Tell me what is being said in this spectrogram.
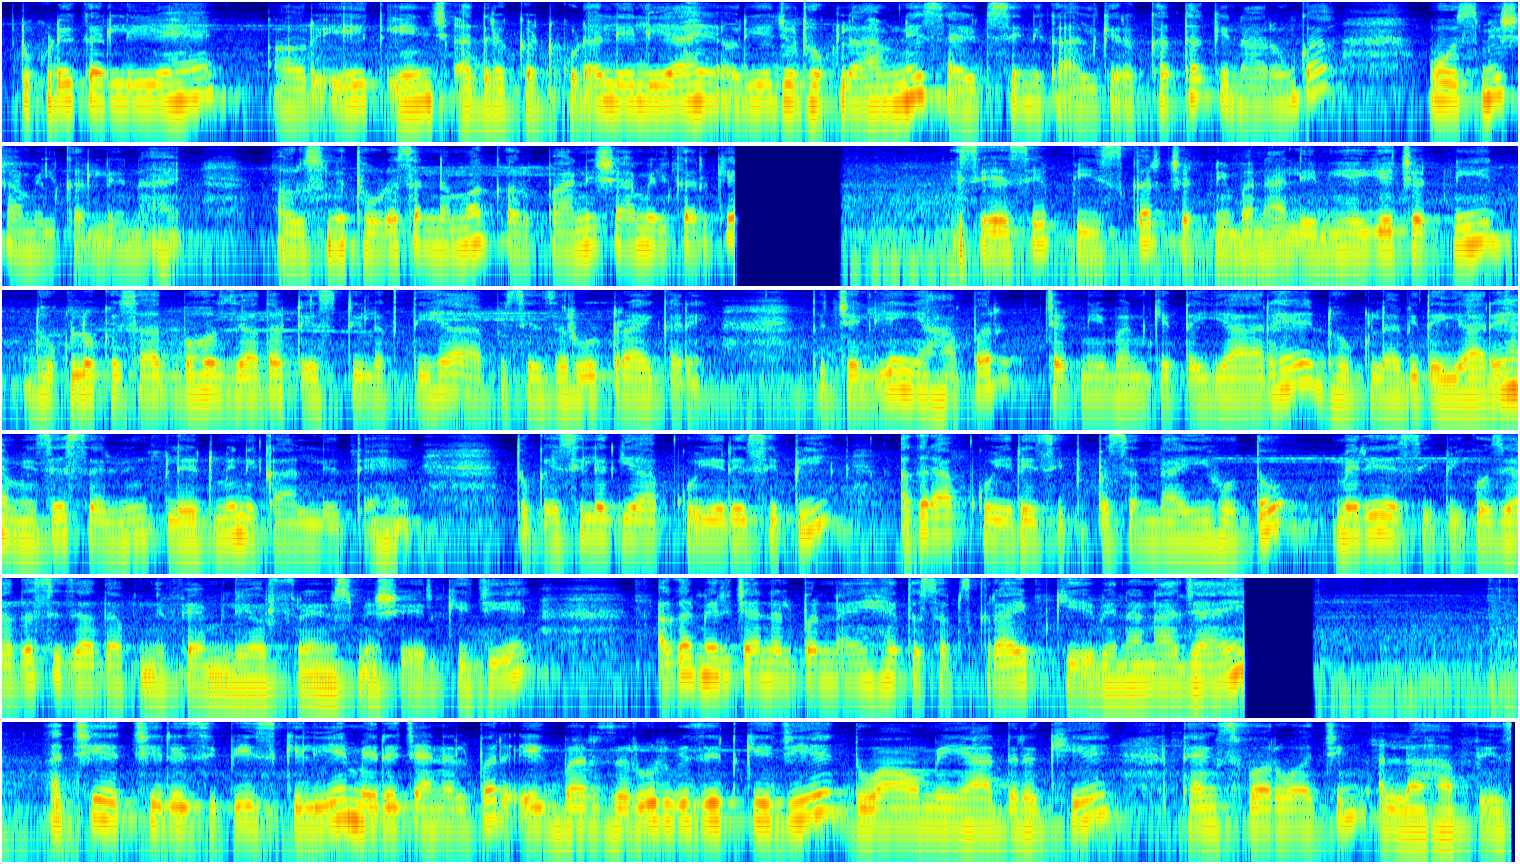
टुकड़े कर लिए हैं और एक इंच अदरक का टुकड़ा ले लिया है। और ये जो ढोकला हमने साइड से निकाल के रखा था किनारों का, वो उसमें शामिल कर लेना है। और उसमें थोड़ा सा नमक और पानी शामिल करके इसे ऐसे पीस कर चटनी बना लेनी है। ये चटनी ढोकलों के साथ बहुत ज़्यादा टेस्टी लगती है, आप इसे ज़रूर ट्राई करें। तो चलिए यहाँ पर चटनी बन के तैयार है, ढोकला भी तैयार है, हम इसे सर्विंग प्लेट में निकाल लेते हैं। तो कैसी लगी आपको ये रेसिपी अगर आपको ये रेसिपी पसंद आई हो तो मेरी रेसिपी को ज़्यादा से ज़्यादा अपने फैमिली और फ्रेंड्स में शेयर कीजिए। अगर मेरे चैनल पर नए हैं तो सब्सक्राइब किए बिना ना जाएँ। अच्छी अच्छी रेसिपीज़ के लिए मेरे चैनल पर एक बार ज़रूर विज़िट कीजिए। दुआओं में याद रखिए। थैंक्स फॉर वॉचिंग अल्लाह हाफिज़।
